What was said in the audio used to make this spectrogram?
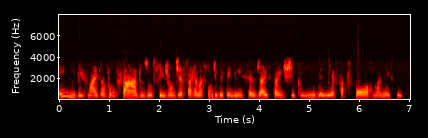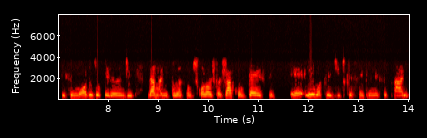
em níveis mais avançados, ou seja, onde essa relação de dependência já está instituída e essa forma, né, esse, esse modus operandi da manipulação psicológica já acontece, é, eu acredito que é sempre necessário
